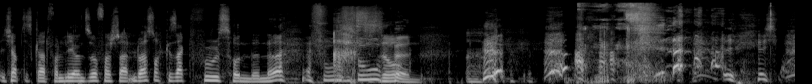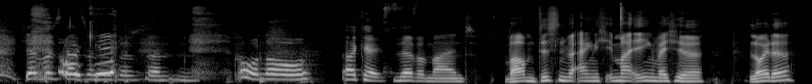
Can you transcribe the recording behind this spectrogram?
ich habe das gerade von Leon so verstanden. Du hast doch gesagt Fußhunde, ne? Fußhupen. Ich, ich, ich habe das ganz okay. nicht verstanden. Oh no. Okay, never mind. Warum dissen wir eigentlich immer irgendwelche Leute?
